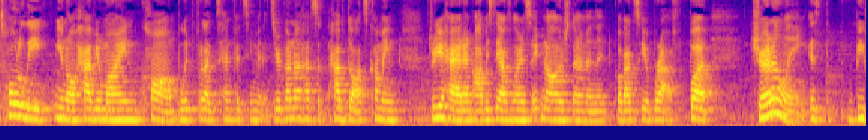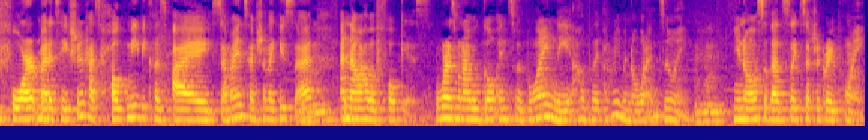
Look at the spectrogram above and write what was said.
totally you know have your mind calm with for like 10 15 minutes you're gonna have have thoughts coming through your head and obviously I've learned to acknowledge them and then go back to your breath but journaling is before meditation has helped me because I set my intention like you said mm-hmm. and now I have a focus whereas when I would go into it blindly I would be like I don't even know what I'm doing mm-hmm. you know so that's like such a great point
